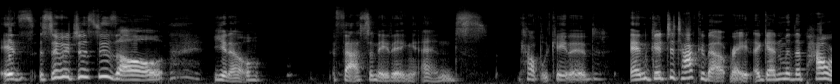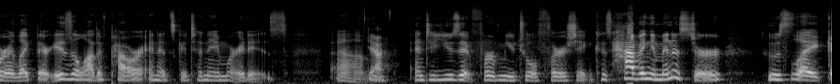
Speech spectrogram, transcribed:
it's it's so it just is all, you know, fascinating and complicated and good to talk about, right? Again with the power, like there is a lot of power, and it's good to name where it is. Um, Yeah. and to use it for mutual flourishing. Because having a minister who's like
